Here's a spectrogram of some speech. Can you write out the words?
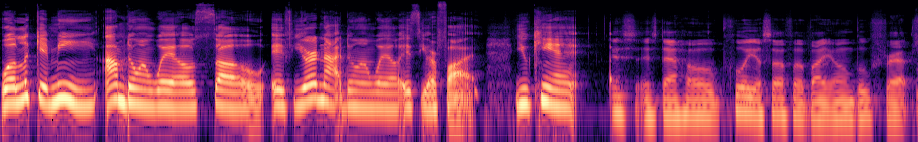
well, look at me. I'm doing well. So if you're not doing well, it's your fault. You can't It's it's that whole pull yourself up by your own bootstraps.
